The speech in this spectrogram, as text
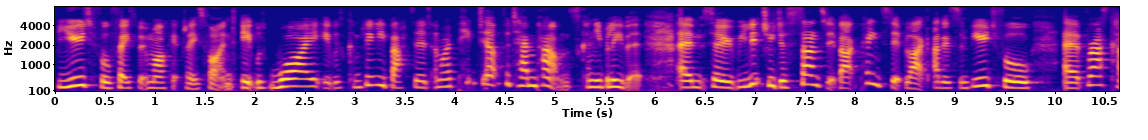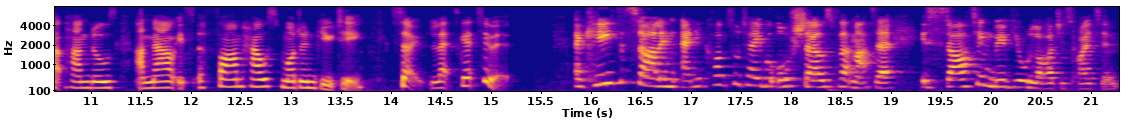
beautiful Facebook Marketplace find. It was white, it was completely battered, and I picked it up for 10 pounds, can you believe it? Um, so we literally just sanded it back, painted it black, added some beautiful uh, brass cup handles, and now it's a farmhouse modern beauty. So let's get to it. A key to styling any console table or shelves for that matter is starting with your largest item.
